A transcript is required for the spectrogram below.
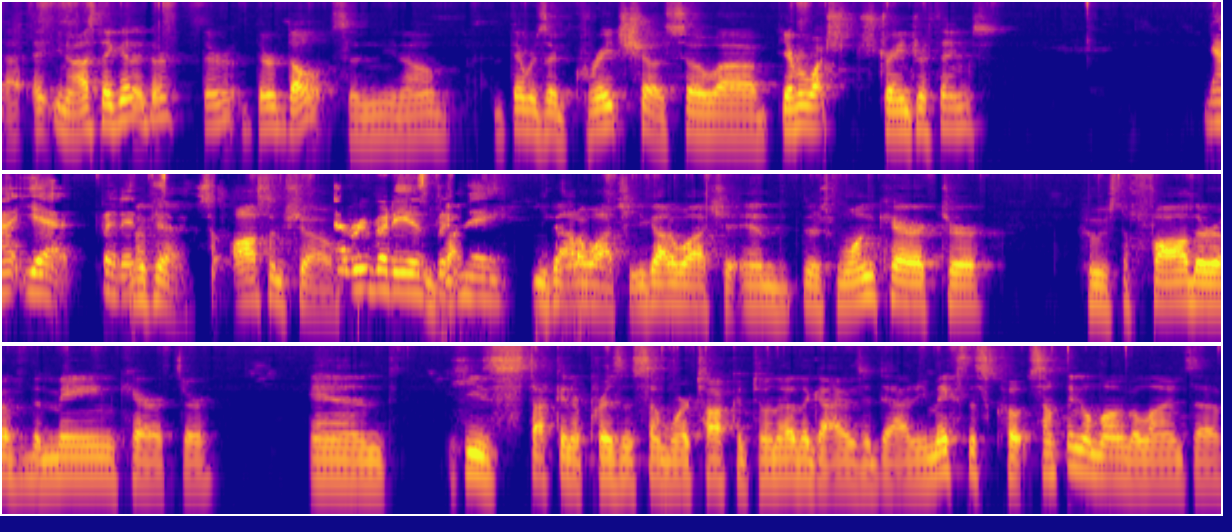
uh, you know, as they get it, they're they're they're adults, and you know, there was a great show. So, uh, you ever watch Stranger Things? Not yet, but it's okay. So awesome show. Everybody is you but got, me. You got to watch it. You got to watch it. And there's one character who's the father of the main character, and he's stuck in a prison somewhere talking to another guy who's a dad. And he makes this quote, something along the lines of,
